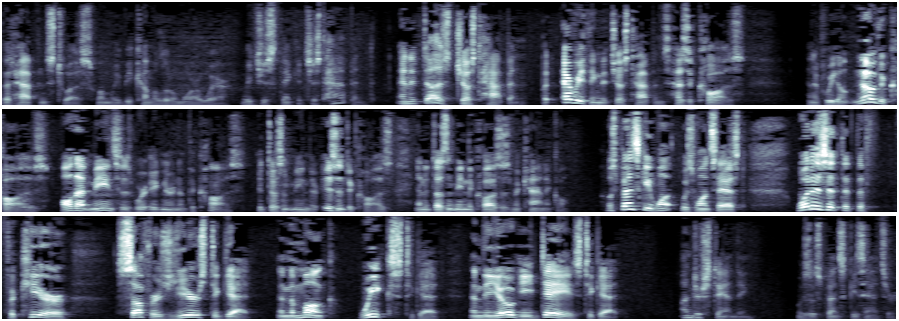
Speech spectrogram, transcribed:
that happens to us when we become a little more aware. We just think it just happened. And it does just happen. But everything that just happens has a cause. And if we don't know the cause, all that means is we're ignorant of the cause. It doesn't mean there isn't a cause, and it doesn't mean the cause is mechanical. Ouspensky was once asked, What is it that the fakir suffers years to get, and the monk weeks to get, and the yogi days to get? Understanding was Ouspensky's answer.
